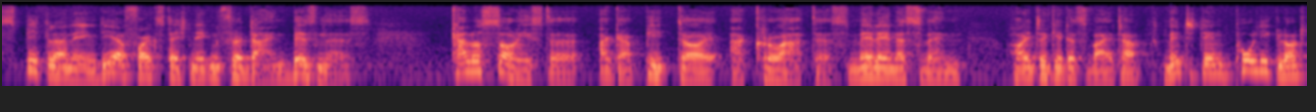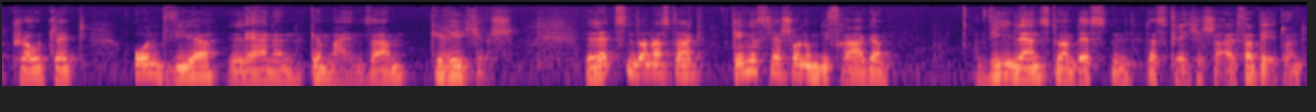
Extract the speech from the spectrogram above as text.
Speed Learning, die Erfolgstechniken für dein Business. Kalosoriste agapitoi acroates, Melene Sven. Heute geht es weiter mit dem Polyglot Project und wir lernen gemeinsam Griechisch. Letzten Donnerstag ging es ja schon um die Frage, wie lernst du am besten das griechische Alphabet? Und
